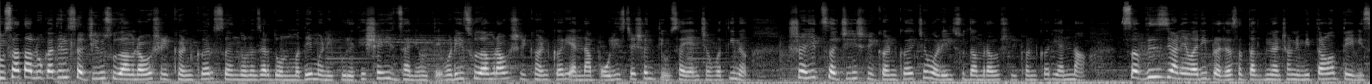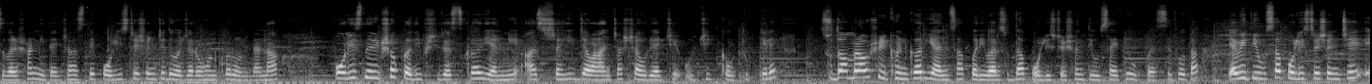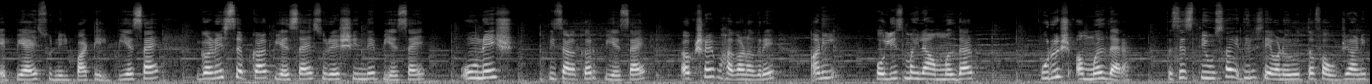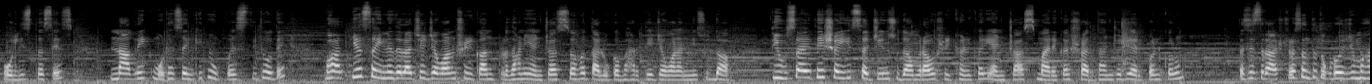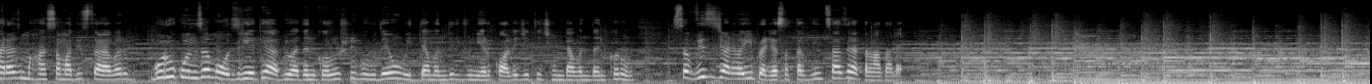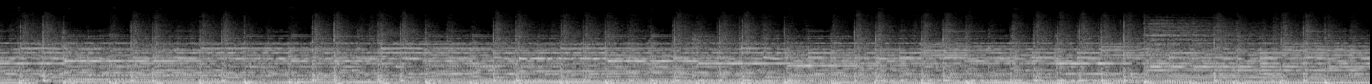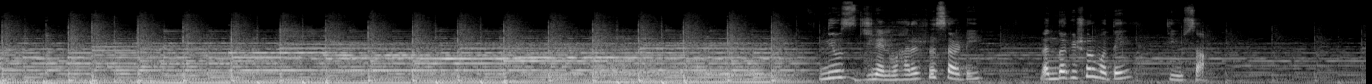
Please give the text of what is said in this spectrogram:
तिवसा तालुक्यातील सचिन सुदामराव श्रीखंडकर सन दोन हजार दोनमध्ये मणिपूर येथे शहीद झाले होते. वडील सुदामराव श्रीखंडकर यांना पोलीस स्टेशन तिवसा यांच्या वतीनं शहीद सचिन श्रीखंडकरचे वडील सुदामराव श्रीखंडकर यांना सव्वीस जानेवारी प्रजासत्ताक दिनाच्या निमित्तानं तेवीस वर्षांनी त्यांच्या हस्ते पोलीस स्टेशनचे ध्वजारोहण करून त्यांना पोलीस निरीक्षक प्रदीप शिरस्कर यांनी आज शहीद जवानांच्या शौर्याचे उचित कौतुक केले. सुदामराव श्रीखंडकर यांचा परिवार सुद्धा पोलीस स्टेशन तिवसा येथे उपस्थित होता. यावेळी तिवसा पोलीस स्टेशनचे API Sunil Patil P S I Ganesh Sepkal P S I Suresh Shinde P S I Umesh Pisalkar P S I Akshay Bhaganagare आणि पोलीस महिला अंमलदार पुरुष अंमलदार तसेच तिवसा येथील सेवानिवृत्त फौजी आणि पोलीस तसेच नागरिक मोठ्या संख्येने उपस्थित होते. भारतीय सैन्य दलाचे जवान श्रीकांत प्रधान यांच्यासह तालुका भारतीय जवानांनी सुद्धा तिवसा येथे शहीद सचिन सुदामराव श्रीखंडकर यांच्या स्मारकात श्रद्धांजली अर्पण करून तसेच राष्ट्रसंत तुकडोजी महाराज महासमाधी स्थळावर गुरुकुंज मोजरी येथे अभिवादन करून श्री गुरुदेव विद्या मंदिर ज्युनियर कॉलेज येथे झेंडावंदन करून सव्वीस जानेवारी प्रजासत्ताक दिन साजरा करण्यात आला न्यूज जी नाईन नंदकिशोर मते तिवसा.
